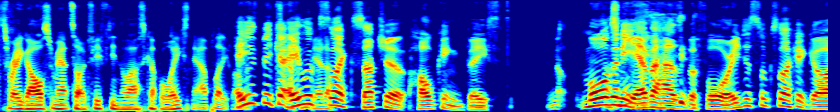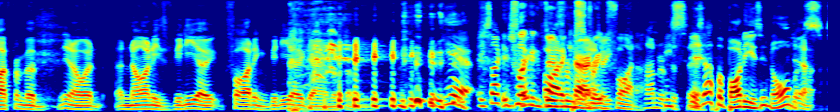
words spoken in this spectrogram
three goals from outside fifty in the last couple of weeks now. Bloody love He's it. become, he looks better. like such a hulking beast, No- more than he ever has before. He just looks like a guy from a you know a, a '90s video fighting video game or something. yeah, he's like It's a like a Street dude Fighter from character. Street Fighter. Hundred His, his upper body is enormous.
